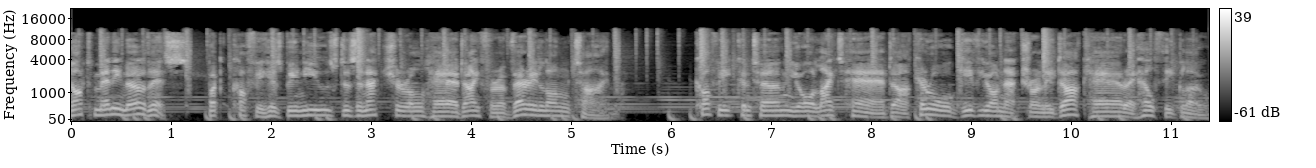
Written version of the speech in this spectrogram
Not many know this, but coffee has been used as a natural hair dye for a very long time. Coffee can turn your light hair darker or give your naturally dark hair a healthy glow.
